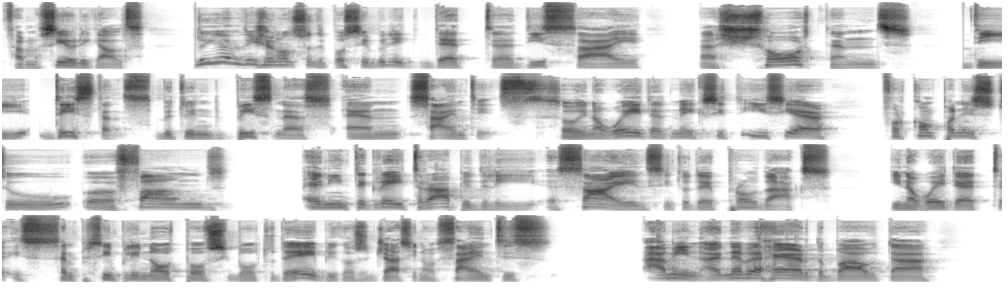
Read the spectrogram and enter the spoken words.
pharmaceuticals. Do you envision also the possibility that uh, DeSci uh, shortens the distance between business and scientists? So in a way that makes it easier for companies to uh, fund and integrate rapidly uh, science into their products in a way that is sim- simply not possible today because just you know scientists i mean i never heard about uh,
